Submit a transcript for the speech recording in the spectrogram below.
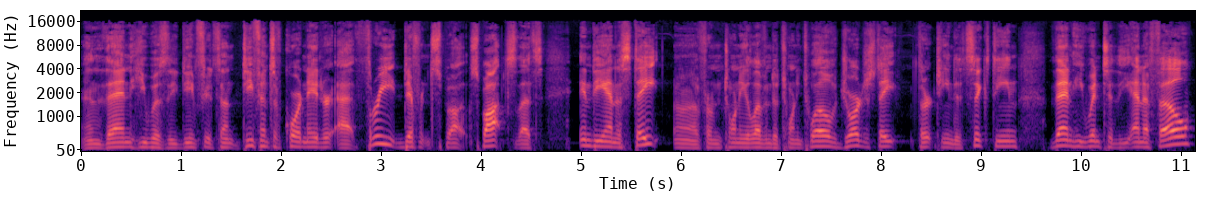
And then he was the defensive coordinator at three different spot, spots. That's Indiana State uh, from 2011 to 2012, Georgia State 13 to 16. Then he went to the NFL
